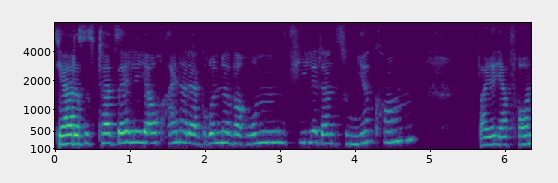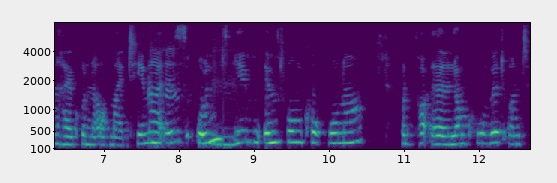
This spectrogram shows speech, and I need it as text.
ja, das ist tatsächlich auch einer der Gründe, warum viele dann zu mir kommen weil ja Frauenheilkunde auch mein Thema mhm. ist und mhm. eben Impfung, Corona und äh, Long-Covid und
